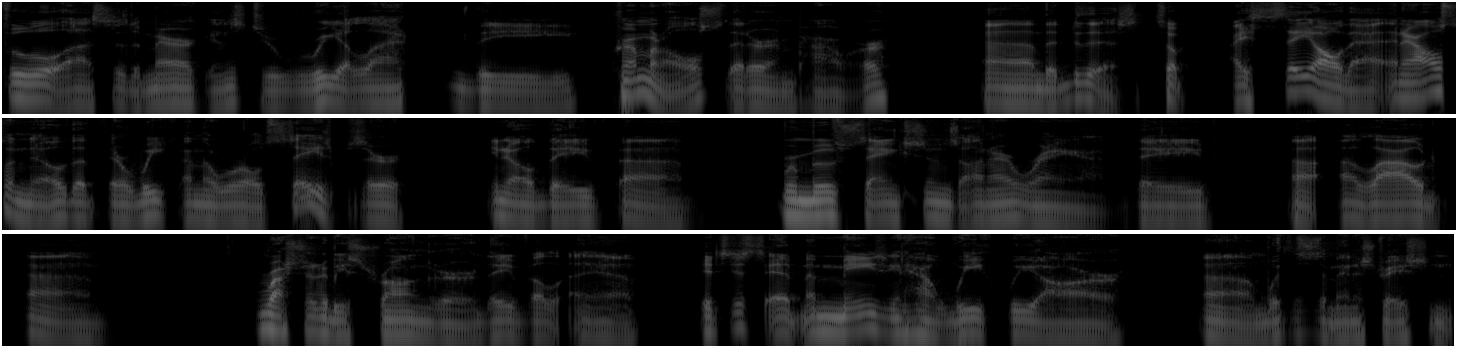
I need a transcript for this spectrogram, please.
fool us as Americans to reelect the criminals that are in power uh, that do this. So I say all that, and I also know that they're weak on the world stage because they're, you know, they've uh, removed sanctions on Iran. They've uh, allowed um, Russia to be stronger. They've, you know, it's just amazing how weak we are um, with this administration.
